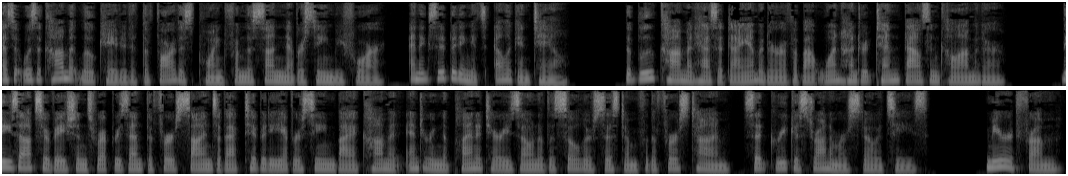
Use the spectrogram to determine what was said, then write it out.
as it was a comet located at the farthest point from the Sun never seen before, and exhibiting its elegant tail. The blue comet has a diameter of about 110,000 km. These observations represent the first signs of activity ever seen by a comet entering the planetary zone of the solar system for the first time, said Greek astronomer Stoitzes. Mirrored from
